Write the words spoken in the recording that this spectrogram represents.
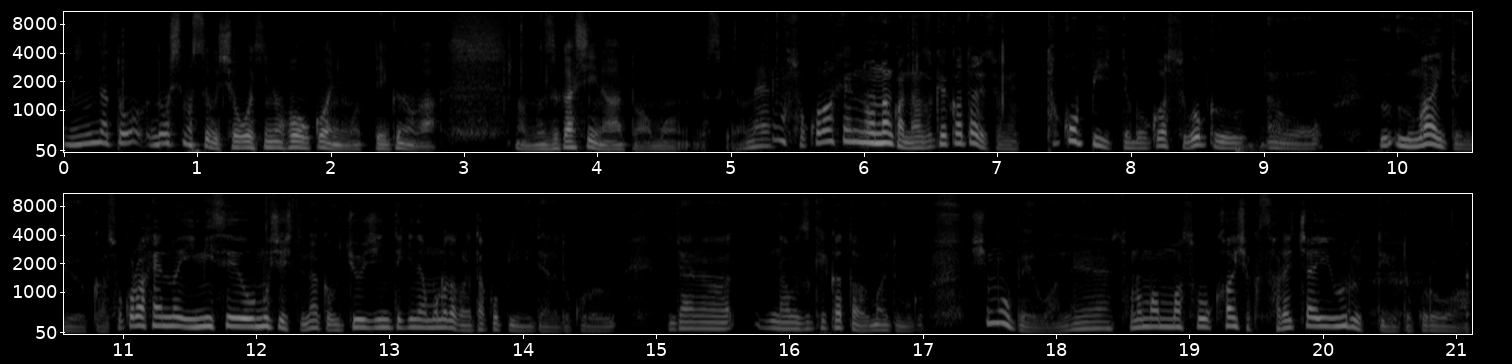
みんなとどうしてもすぐ消費の方向に持っていくのが、まあ、難しいなとは思うんですけどね。そこら辺のなんか名付け方ですよね。タコピーって僕はすごく、あの、う、うまいというか、そこら辺の意味性を無視してなんか宇宙人的なものだからタコピーみたいなところ、みたいな名付け方はうまいと思う。しもべはね、そのまんまそう解釈されちゃいうるっていうところは、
